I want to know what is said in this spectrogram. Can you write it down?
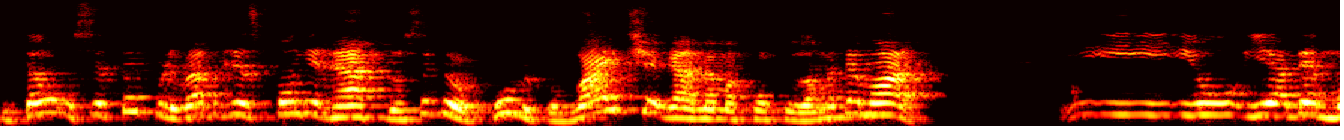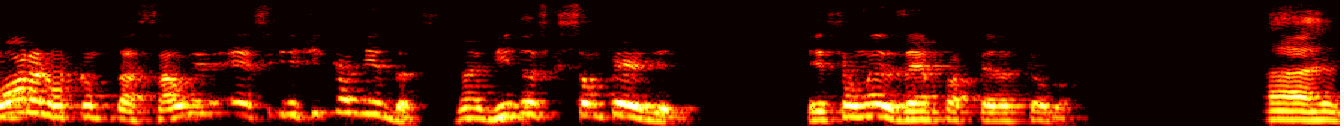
Então, o setor privado responde rápido, o setor público vai chegar à mesma conclusão, mas demora. E, e, e a demora no campo da saúde é, significa vidas, né? vidas que são perdidas. Esse é um exemplo apenas que eu dou. Ah,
